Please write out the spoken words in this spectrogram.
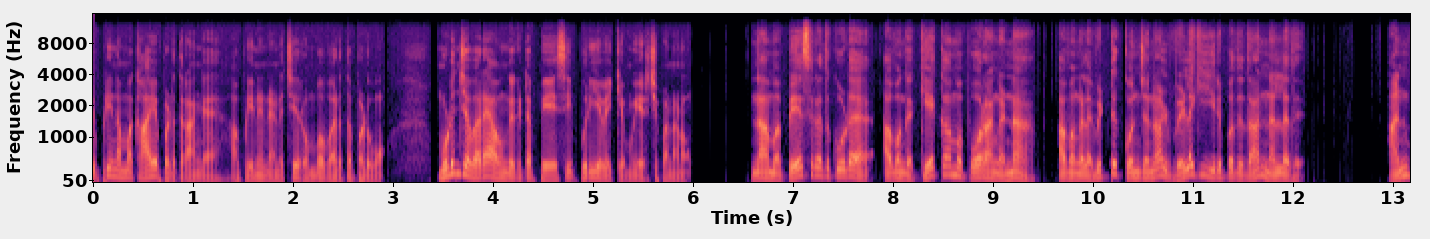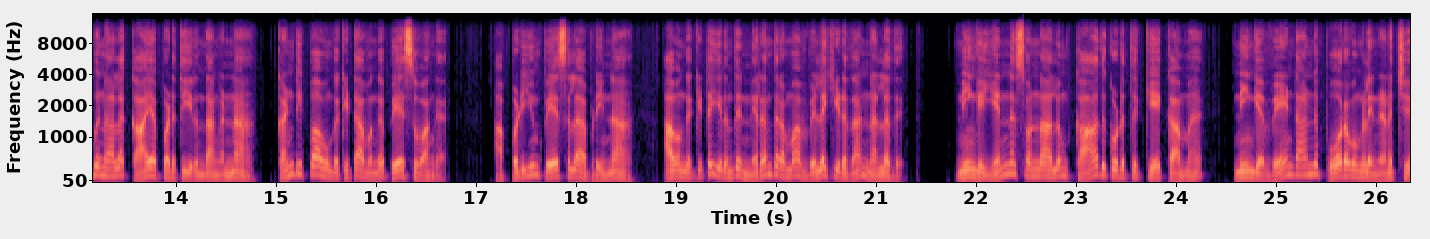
இப்படி நம்ம காயப்படுத்துகிறாங்க அப்படின்னு நினைச்சு ரொம்ப வருத்தப்படுவோம். முடிஞ்ச வரை அவங்கக்கிட்ட பேசி புரிய வைக்க முயற்சி பண்ணணும். நாம பேசுறது கூட அவங்க கேட்காம போறாங்கன்னா அவங்கள விட்டு கொஞ்ச நாள் விலகி இருப்பது தான் நல்லது. அன்புனால காயப்படுத்தி இருந்தாங்கன்னா கண்டிப்பா உங்ககிட்ட அவங்க பேசுவாங்க. அப்படியும் பேசல அப்படின்னா அவங்க கிட்ட இருந்து நிரந்தரமா விலகிட தான் நல்லது. நீங்க என்ன சொன்னாலும் காது கொடுத்து கேட்காம நீங்க வேண்டான்னு போறவங்களை நினைச்சு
